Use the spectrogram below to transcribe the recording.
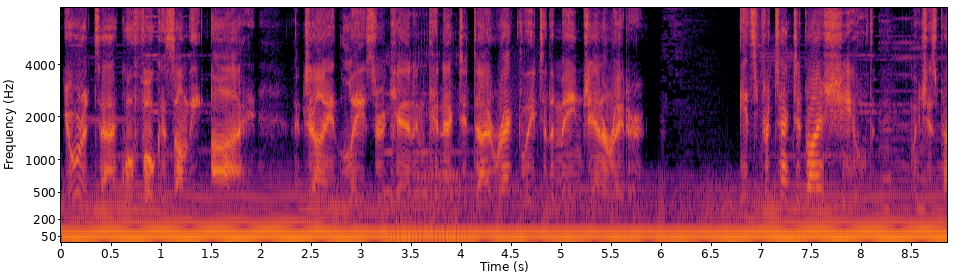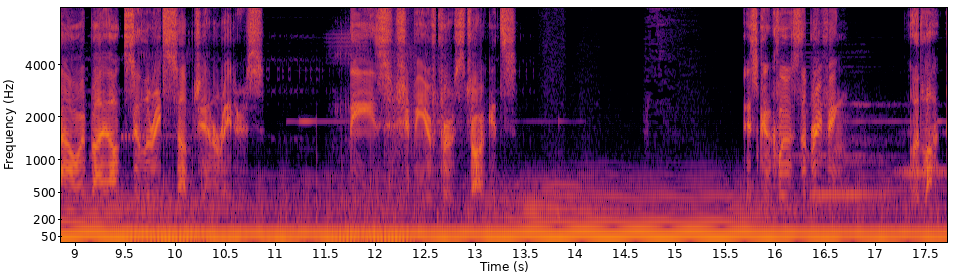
Your attack will focus on the Eye, a giant laser cannon connected directly to the main generator. It's protected by a shield, which is powered by auxiliary sub-generators. These should be your first targets. This concludes the briefing. Good luck.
